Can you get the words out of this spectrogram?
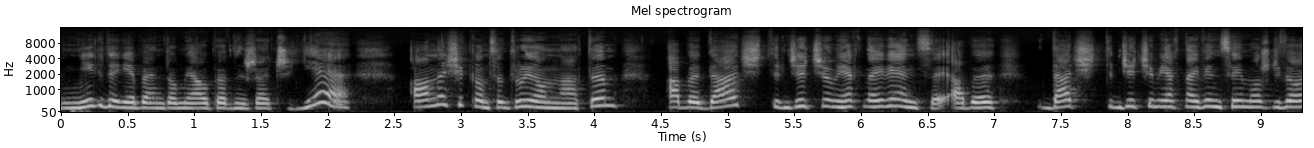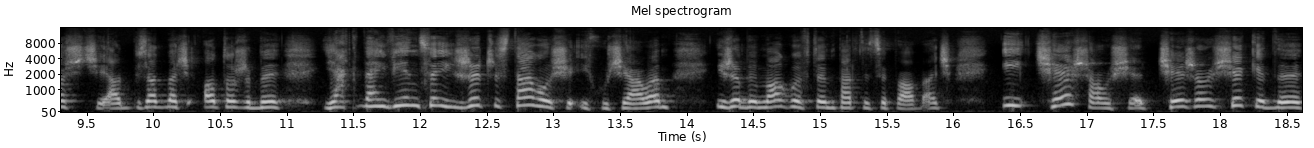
nigdy nie będą miały pewnych rzeczy. Nie, one się koncentrują na tym, aby dać tym dzieciom jak najwięcej, aby dać tym dzieciom jak najwięcej możliwości, aby zadbać o to, żeby jak najwięcej ich rzeczy stało się ich udziałem i żeby mogły w tym partycypować. I cieszą się, cieszą się, kiedy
